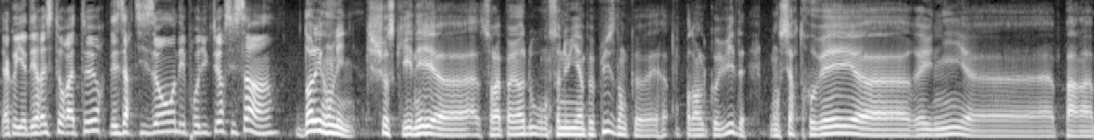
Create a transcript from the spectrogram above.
Il y a quoi Il y a des restaurateurs, des artisans, des producteurs, c'est ça hein? Dans les grandes lignes, quelque chose qui est né euh, sur la période où on s'ennuyait un peu plus, donc pendant le Covid, on s'est retrouvés réunis par,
